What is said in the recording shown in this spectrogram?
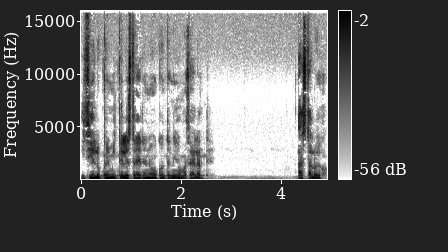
Y si Él lo permite, les traeré nuevo contenido más adelante. Hasta luego.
